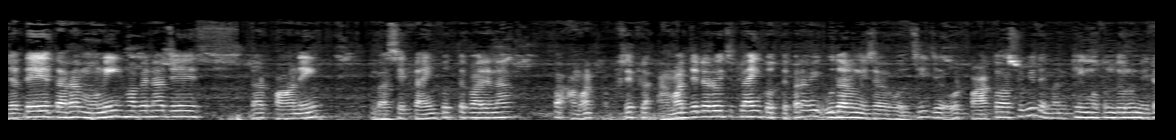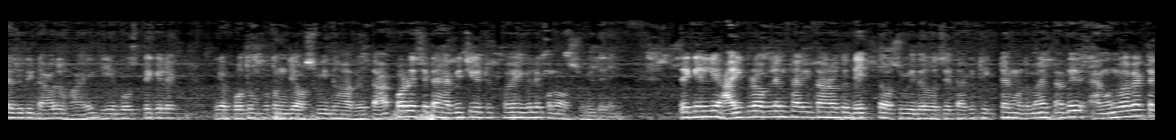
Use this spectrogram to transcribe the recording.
যাতে তারা মনেই হবে না যে তার পা নেই বা সে ফ্লাইং করতে পারে না বা আমার, সে আমার যেটা রয়েছে ফ্লাইং করতে পারে। আমি উদাহরণ হিসাবে বলছি যে ওর পা তো অসুবিধে মানে ঠিক মতন ধরুন এটা যদি ডাল হয়, গিয়ে বসতে গেলে প্রথম প্রথম যে অসুবিধা হবে, তারপরে সেটা হ্যাবিচুয়েটেড হয়ে গেলে কোনো অসুবিধে নেই। সেকেন্ডলি আই প্রবলেম থাকলে তার হয়তো দেখতে অসুবিধা হচ্ছে, তাকে ঠিকঠাক মতো মানে তাদের এমনভাবে একটা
